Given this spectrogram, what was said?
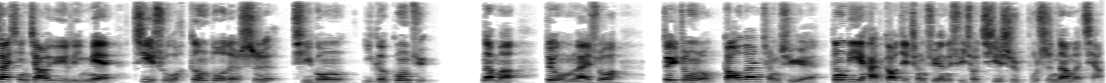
在线教育里面技术更多的是提供一个工具。那么，对我们来说，对这种高端程序员、更厉害的高级程序员的需求其实不是那么强。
